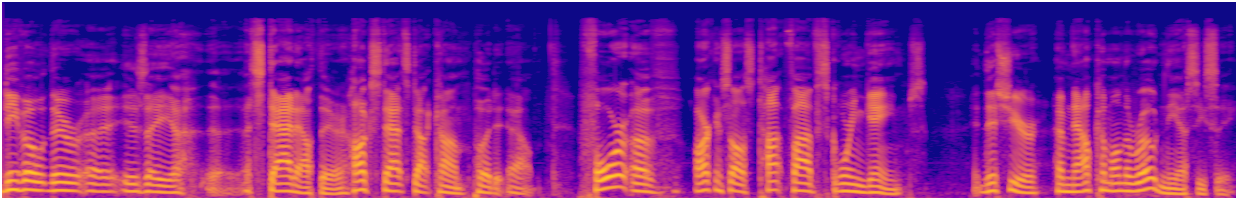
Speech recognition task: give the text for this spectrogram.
Devo, there uh, is a, uh, a stat out there. Hogstats.com put it out. Four of Arkansas's top five scoring games this year have now come on the road in the SEC.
